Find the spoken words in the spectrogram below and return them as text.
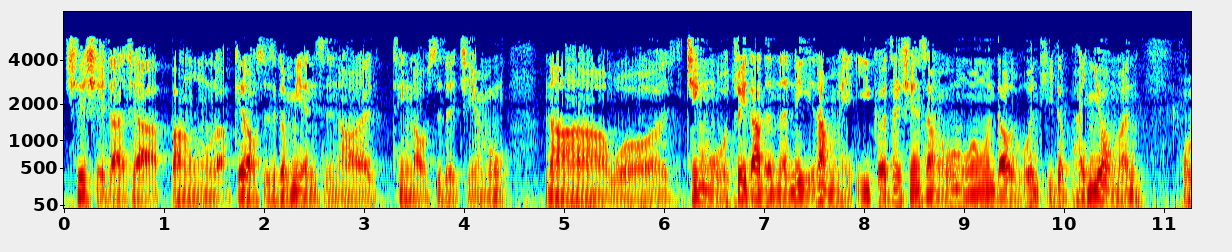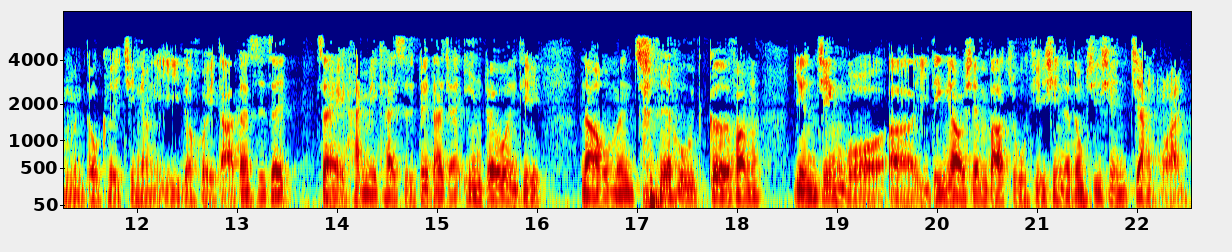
谢谢大家帮了给老师这个面子，然后来听老师的节目。那我尽我最大的能力，让每一个在线上有问问问到问题的朋友们。我们都可以尽量一一的回答，但是在在还没开始对大家应对问题，那我们知乎各方严禁我呃一定要先把主题性的东西先讲完。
